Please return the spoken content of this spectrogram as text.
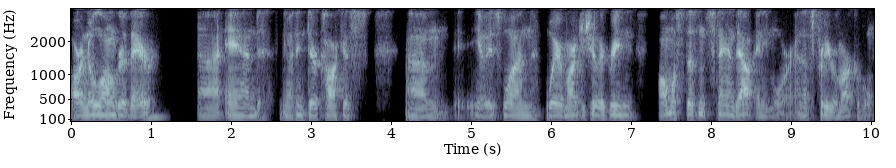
are no longer there. Uh, and you know, I think their caucus, um, you know, is one where Marjorie Taylor Greene almost doesn't stand out anymore, and that's pretty remarkable.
